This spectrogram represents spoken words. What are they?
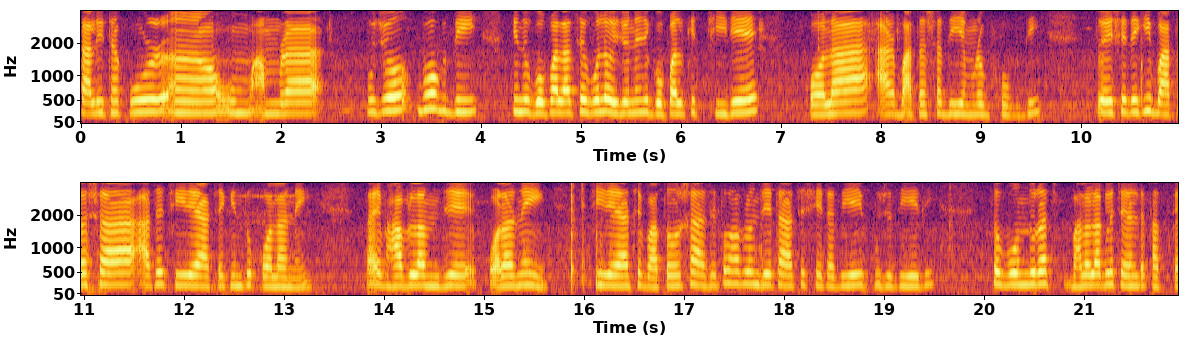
কালী ঠাকুর আমরা পুজো ভোগ দিই, কিন্তু গোপাল আছে বলে ওই জন্য গোপালকে চিড়ে, কলা আর বাতাসা দিয়ে আমরা ভোগ দিই। তো এসে দেখি বাতাসা আছে, চিড়ে আছে, কিন্তু কলা নেই। তাই ভাবলাম যে কলা নেই চিড়ে আছে, বাতাসা আছে, তো ভাবলাম যেটা আছে সেটা দিয়েই পুজো দিয়ে দিই। তো বন্ধুরা, ভালো লাগলে চ্যানেলটা সাবস্ক্রাইব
